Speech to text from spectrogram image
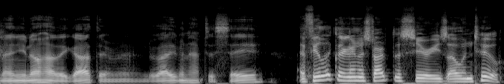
Man, you know how they got there, man. Do I even have to say it? I feel like they're going to start this series 0 2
